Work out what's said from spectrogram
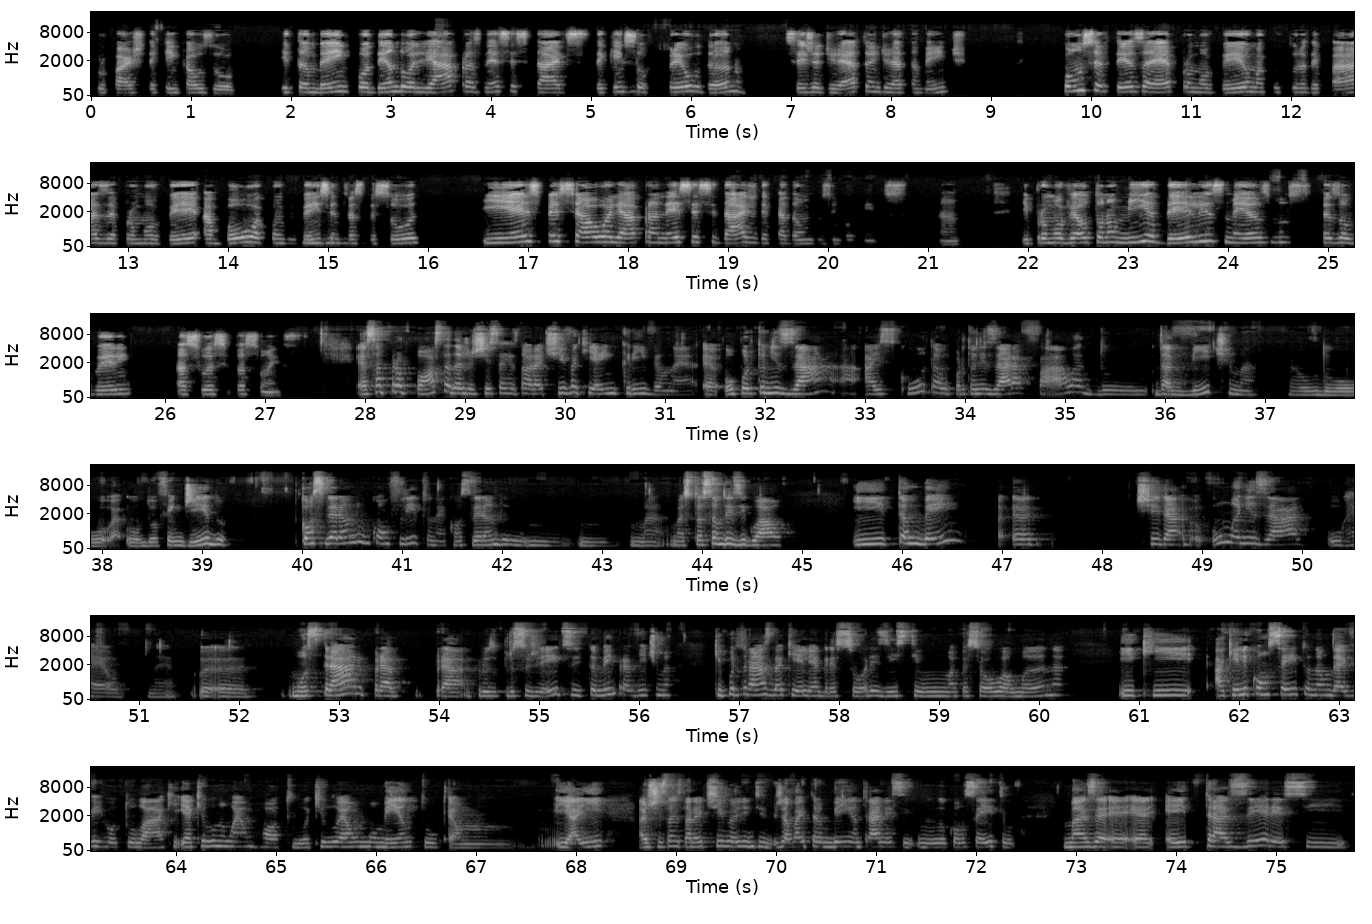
por parte de quem causou e também podendo olhar para as necessidades de quem sofreu o dano, seja direto ou indiretamente, com certeza é promover uma cultura de paz, é promover a boa convivência uhum. entre as pessoas e, em especial, olhar para a necessidade de cada um dos envolvidos. Né? E promover a autonomia deles mesmos resolverem as suas situações. Essa proposta da justiça restaurativa que é incrível, né? É oportunizar a, escuta, oportunizar a fala do, da vítima ou do, ou do ofendido, considerando um conflito, né? Considerando um, um, uma, uma situação desigual e também uh, tirar, humanizar o réu, né? Uh, mostrar para os sujeitos e também para a vítima que por trás daquele agressor existe uma pessoa humana e que aquele conceito não deve rotular, que aquilo não é um rótulo, aquilo é um momento, é um e aí a justiça restaurativa a gente já vai também entrar nesse no conceito, mas é, é, é, é trazer esse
